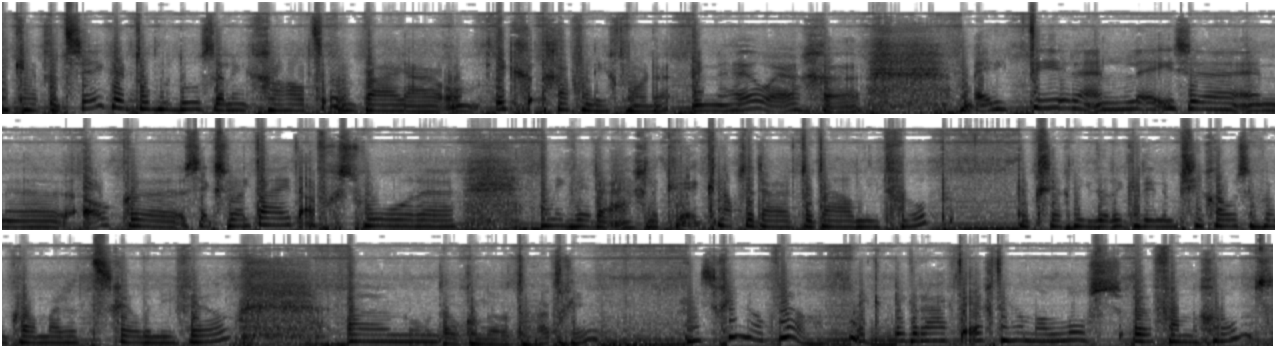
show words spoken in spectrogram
ik heb het zeker tot mijn doelstelling gehad een paar jaar om, ik ga verlicht worden. En heel erg eh, mediteren en lezen en eh, ook eh, seksualiteit afgezworen. En ik werd er eigenlijk, ik knapte daar totaal niet van op. Ik zeg niet dat ik er in een psychose van kwam, maar dat scheelde niet veel. Ehm, Komt het ook omdat het te hard ging? Misschien ook wel. Ik, ik raakte echt helemaal los eh, van de grond.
